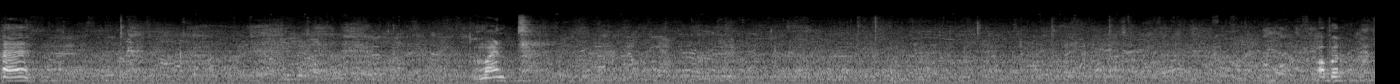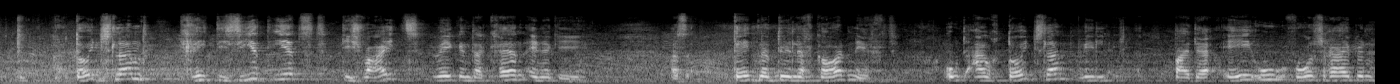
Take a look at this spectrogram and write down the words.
Äh, Moment. Aber Deutschland kritisiert jetzt die Schweiz wegen der Kernenergie. Das geht natürlich gar nicht. Und auch Deutschland will bei der EU vorschreiben,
